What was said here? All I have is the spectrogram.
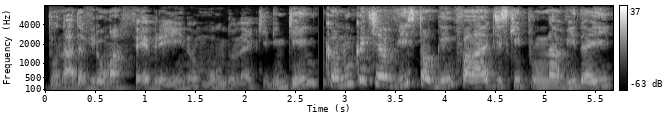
do nada virou uma febre aí no mundo, né? Que ninguém, eu nunca tinha visto alguém falar de Escape Room na vida aí.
